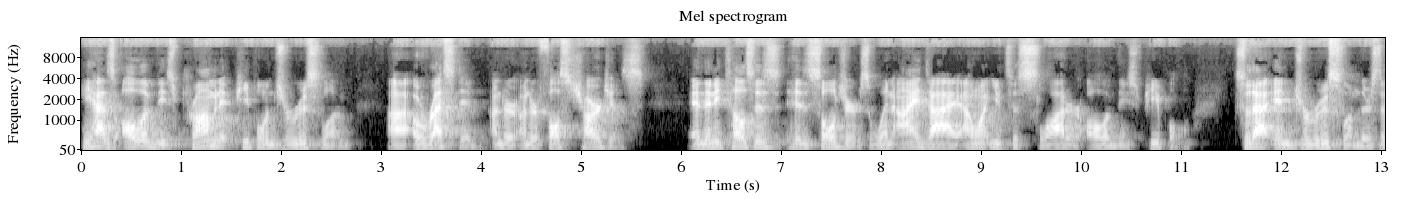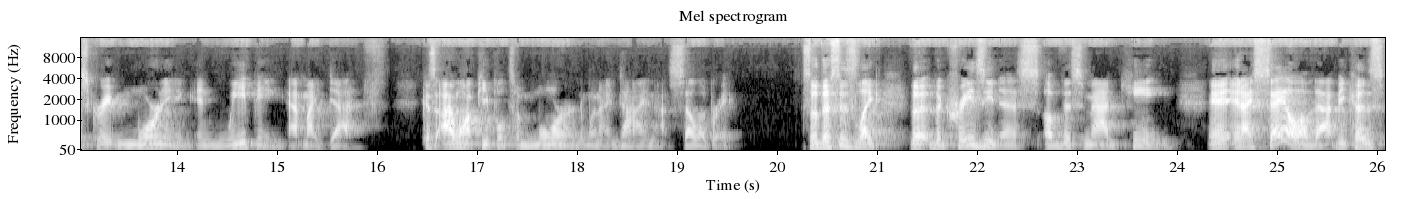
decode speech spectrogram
he has all of these prominent people in Jerusalem uh, arrested under, under false charges. And then he tells his, his soldiers, When I die, I want you to slaughter all of these people so that in Jerusalem there's this great mourning and weeping at my death because I want people to mourn when I die and not celebrate. So this is like the, the craziness of this mad king. And, and I say all of that because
